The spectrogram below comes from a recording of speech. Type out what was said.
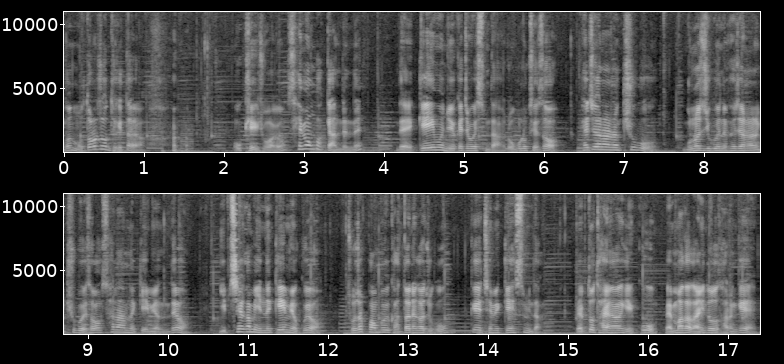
이건 뭐 떨어져도 되겠다 야. 오케이 좋아요. 3명밖에 안 됐네. 네 게임은 여기까지 보겠습니다. 로블록스에서 회전하는 큐브, 무너지고 있는 회전하는 큐브에서 살아남는 게임이었는데요. 입체감이 있는 게임이었고요. 조작 방법이 간단해가지고 꽤 재밌게 했습니다. 맵도 다양하게 있고 맵마다 난이도도 다른 게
